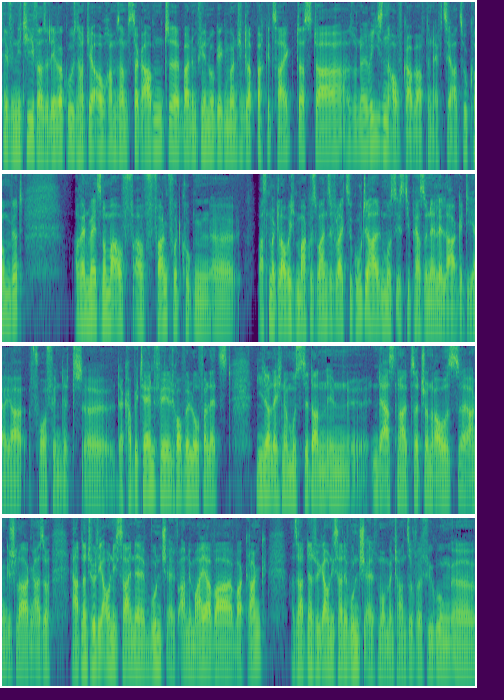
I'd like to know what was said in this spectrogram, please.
Definitiv. Also Leverkusen hat ja auch am Samstagabend äh, bei dem 4-0 gegen Mönchengladbach gezeigt, dass da also eine Riesenaufgabe auf den FCA zukommen wird. Aber wenn wir jetzt nochmal auf, auf Frankfurt gucken, äh, was man, glaube ich, Markus Weinze vielleicht zugute halten muss, ist die personelle Lage, die er ja vorfindet. Äh, der Kapitän fehlt, Hovelo verletzt, Niederlechner musste dann in, in der ersten Halbzeit schon raus, äh, angeschlagen. Also er hat natürlich auch nicht seine Wunschelf. Arne Meyer war, war krank, also hat natürlich auch nicht seine Wunschelf momentan zur Verfügung. Äh,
